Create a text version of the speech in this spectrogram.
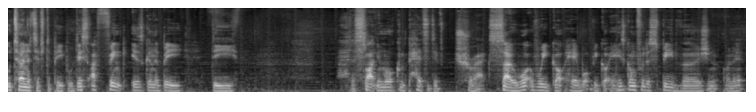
alternatives to people. This, I think, is going to be the the slightly more competitive track. So, what have we got here? What have we got here? He's gone for the speed version on it.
